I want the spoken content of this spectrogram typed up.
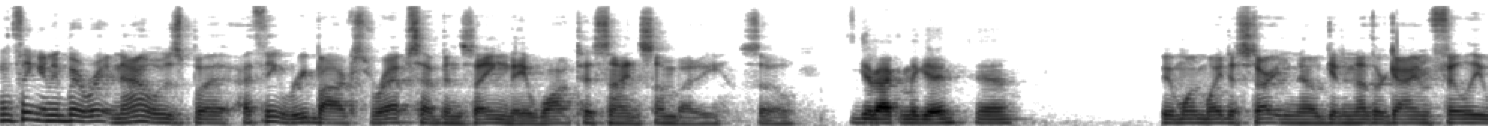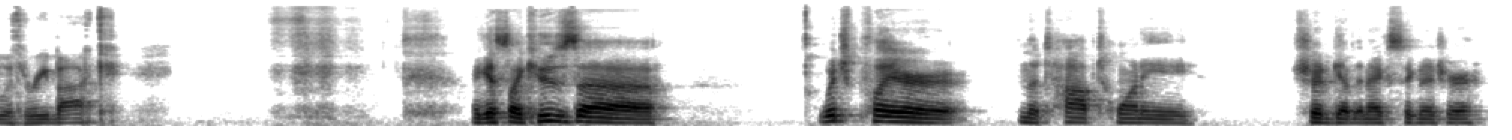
I don't think anybody right now is, but I think Reebok's reps have been saying they want to sign somebody. So get back in the game. Yeah, been one way to start. You know, get another guy in Philly with Reebok. I guess like who's uh, which player in the top twenty should get the next signature?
